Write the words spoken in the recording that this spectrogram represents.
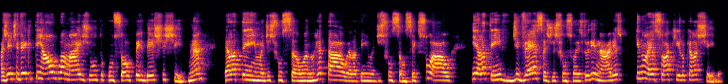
a gente vê que tem algo a mais junto com só o perder xixi, né? Ela tem uma disfunção anorretal, ela tem uma disfunção sexual e ela tem diversas disfunções urinárias, que não é só aquilo que ela chega.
